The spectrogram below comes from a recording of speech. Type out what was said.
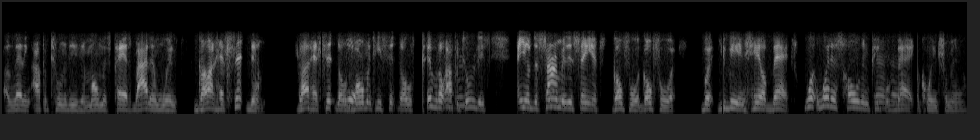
are letting opportunities and moments pass by them when God has sent them. God has sent those Yes. moments. He sent those pivotal Mhm. opportunities, and your discernment Mhm. is saying, "Go for it, go for it." But you being held back. What what is holding people Mhm. back, Queen Trammell?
